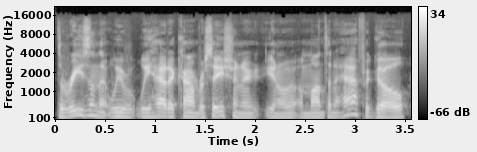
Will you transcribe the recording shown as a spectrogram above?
The reason that we we had a conversation uh, you know a month and a half ago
